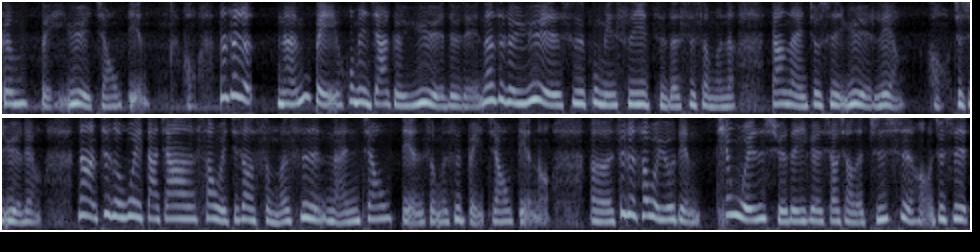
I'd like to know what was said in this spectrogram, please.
跟北月交点，好，那这个南北后面加个月，对不对？那这个月是顾名思义指的是什么呢？当然就是月亮，好，就是月亮。那这个为大家稍微介绍什么是南交点，什么是北交点哦。呃，这个稍微有点天文学的一个小小的知识哈，就是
